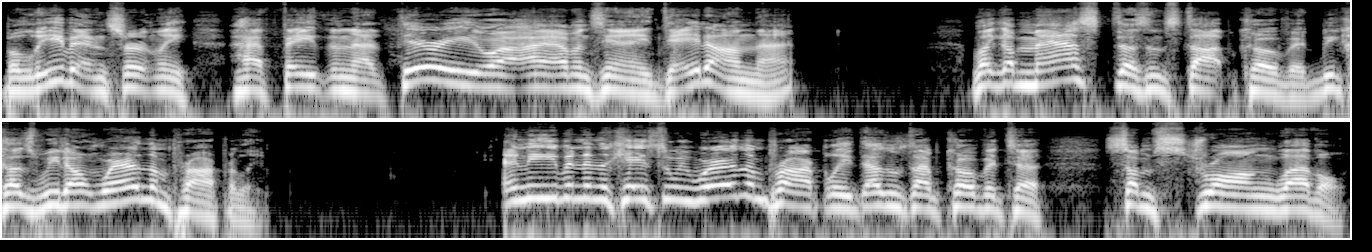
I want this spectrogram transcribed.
believe it and certainly have faith in that theory. I haven't seen any data on that. Like a mask doesn't stop COVID because we don't wear them properly. And even in the case that we wear them properly, it doesn't stop COVID to some strong level.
